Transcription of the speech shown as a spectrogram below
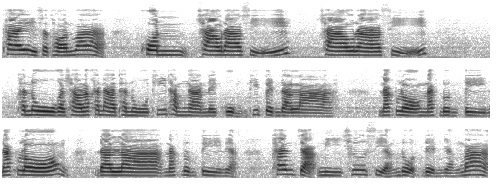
ไพ่สะท้อนว่า คนชาวราศี ชาวราศีธนูกับชาวลัคนาธนูที่ทำงานในกลุ่มที่เป็นดารา นักร้องนักดนตรี นักร้อง ดารา นักดนตรีเนี่ย ท่านจะมีชื่อเสียงโดดเด่นอย่างมาก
